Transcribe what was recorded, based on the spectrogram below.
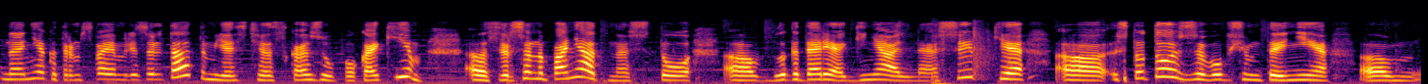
некоторым своим результатам, я сейчас скажу, по каким, э, совершенно понятно, что э, благодаря гениальной ошибке, что тоже, в общем-то, не эм,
